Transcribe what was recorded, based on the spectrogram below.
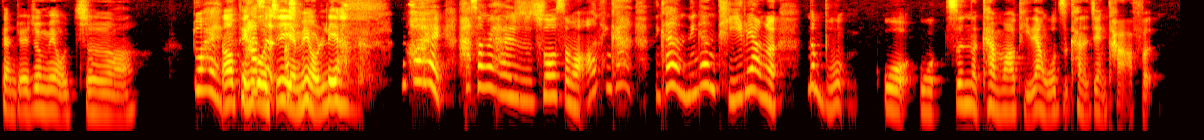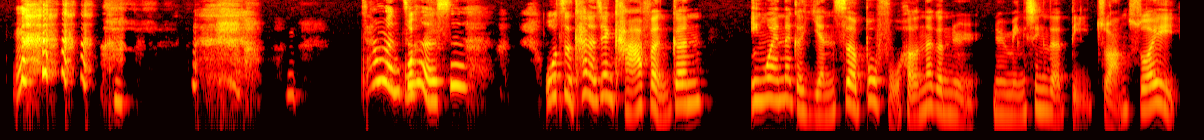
感觉就没有遮啊。对，然后苹果肌也没有亮。对，它上面还是说什么哦？你看，你看，你看提亮了，那不，我我真的看不到提亮，我只看得见卡粉。他们真的是，我只看得见卡粉，跟因为那个颜色不符合那个女女明星的底妆，所以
